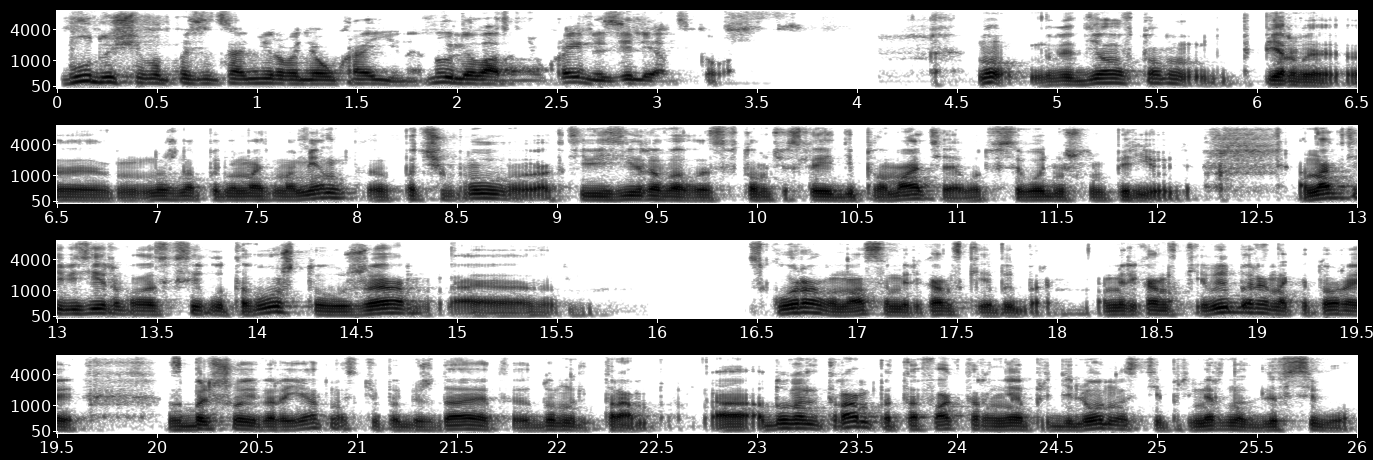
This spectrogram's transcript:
будущего позиционирования Украины. Ну или ладно, не Украины, Зеленского. Ну, дело в том, первое, э, нужно понимать момент, почему активизировалась в том числе и дипломатия вот в сегодняшнем периоде. Она активизировалась в силу того, что уже э, Скоро у нас американские выборы. Американские выборы, на которые с большой вероятностью побеждает э, Дональд Трамп. А Дональд Трамп – это фактор неопределенности примерно для всего.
